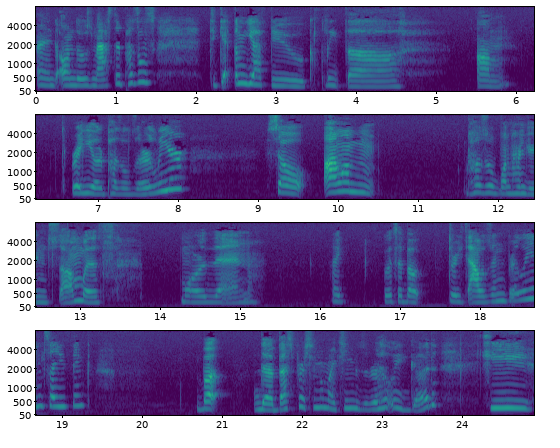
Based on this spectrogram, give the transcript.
And on those master puzzles to get them you have to complete the um regular puzzles earlier. So i'm on puzzle 100 and some with more than like with about 3000 brilliance i think. But the best person on my team is really good. He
